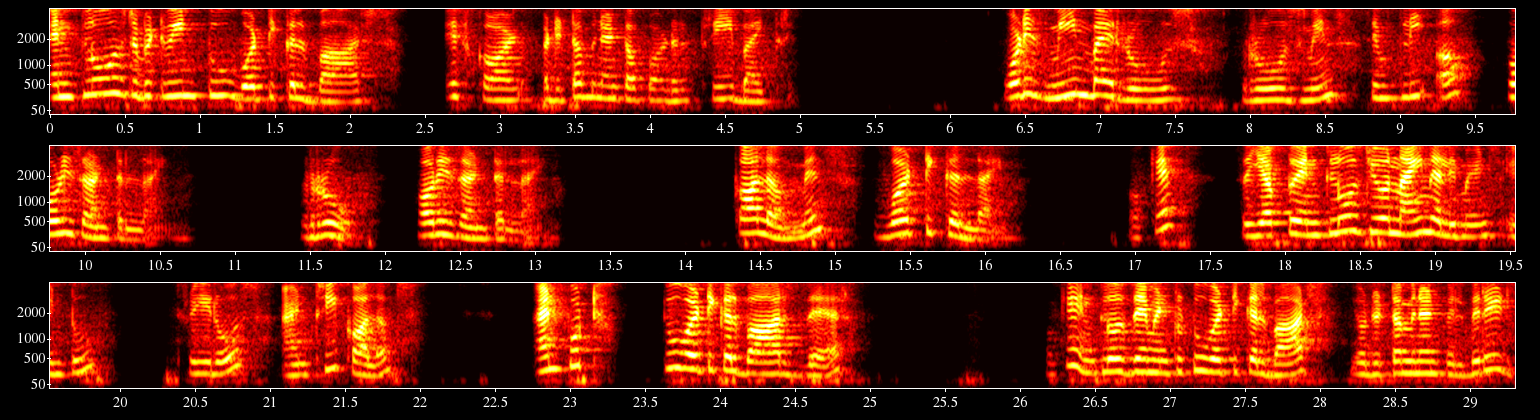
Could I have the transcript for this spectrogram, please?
enclosed between two vertical bars is called a determinant of order 3 by 3. What is mean by rows? Rows means simply a horizontal line. Row, horizontal line. Column means vertical line. Okay. So you have to enclose your 9 elements into 3 rows and 3 columns and put 2 vertical bars there. Okay. Enclose them into 2 vertical bars. Your determinant will be ready.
